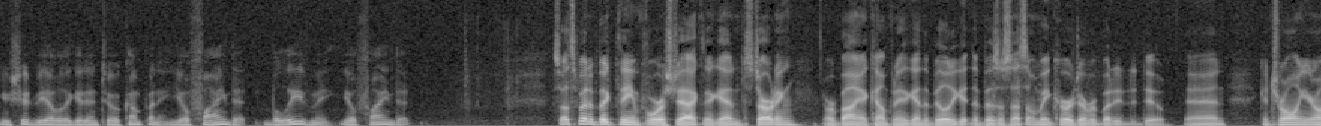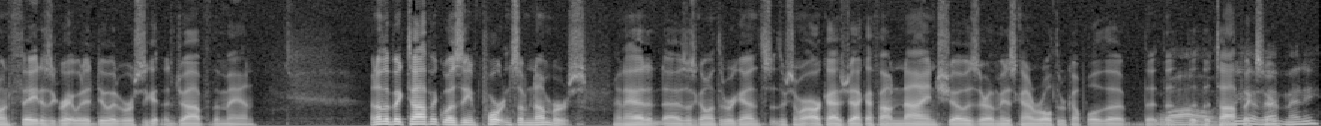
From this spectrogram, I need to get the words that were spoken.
you should be able to get into a company. You'll find it. Believe me, you'll find it. So it's been a big theme for us, Jack. Again, starting or buying a company, again, the ability to get in the business. That's something we encourage everybody to do. And controlling your own fate is a great way to do it versus getting a job for the man. Another big topic was the importance of numbers. And I had, as I was going through again through some of our archives, Jack, I found nine shows there. Let me just kind of roll through a couple of the the, the, wow, the, the do topics here. that many?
